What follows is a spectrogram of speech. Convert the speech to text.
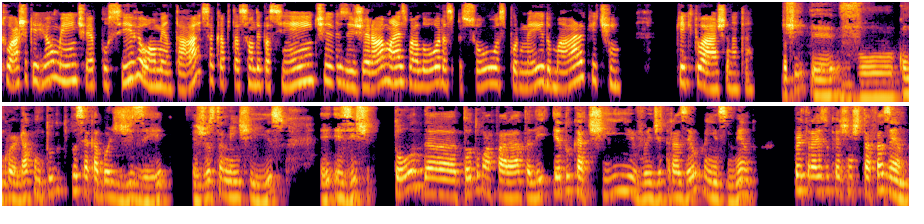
tu acha que realmente é possível aumentar essa captação de pacientes e gerar mais valor às pessoas por meio do marketing? O que, que tu acha, Nathan? É, vou concordar com tudo que você acabou de dizer. É justamente isso. É, existe toda, todo um aparato ali educativo e de trazer o conhecimento por trás do que a gente está fazendo.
